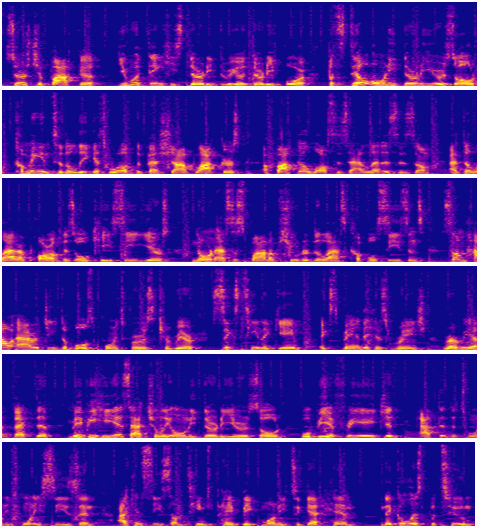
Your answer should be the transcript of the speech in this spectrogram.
Serge Ibaka, you would think he's 33 or 34, but still only 30 years old, coming into the league as one of the best shot blockers. Ibaka lost his athleticism at the latter part of his OKC years, known as a spot-up shooter the last couple seasons, somehow averaging the most points for his career, 16 a game, expanded his range, very effective. Maybe he is actually only 30 years old, will be a free agent after the 2020 season. I can see some teams pay big money to get him. Nicolas Batum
